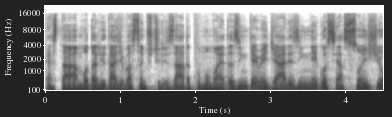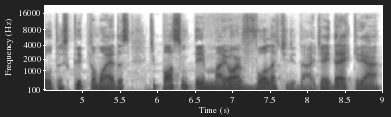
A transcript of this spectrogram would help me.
Esta modalidade é bastante utilizada como moedas intermediárias em negociações de outras criptomoedas que possam ter maior volatilidade. A ideia é criar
